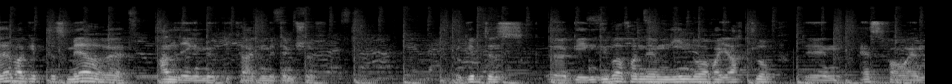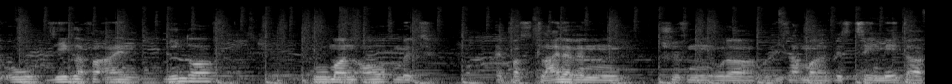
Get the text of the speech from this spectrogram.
selber gibt es mehrere Anlegemöglichkeiten mit dem Schiff. So gibt es äh, gegenüber von dem Niendorfer Yachtclub den SVNO Seglerverein Niendorf, wo man auch mit etwas kleineren Schiffen oder, oder ich sag mal bis 10 Meter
